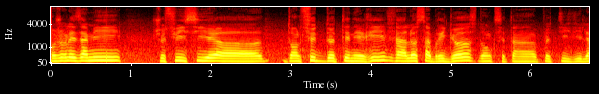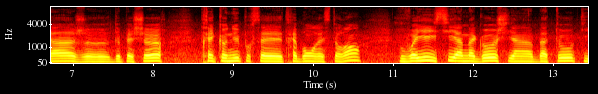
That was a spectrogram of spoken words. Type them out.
Bonjour les amis, je suis ici euh, dans le sud de Tenerife à Los Abrigos donc c'est un petit village euh, de pêcheurs très connu pour ses très bons restaurants. Vous voyez ici à ma gauche il y a un bateau qui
